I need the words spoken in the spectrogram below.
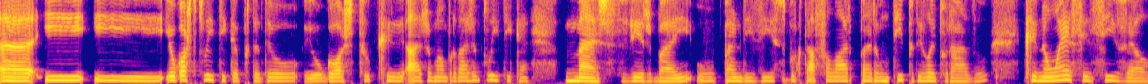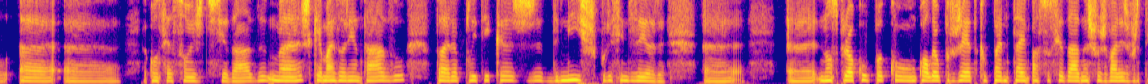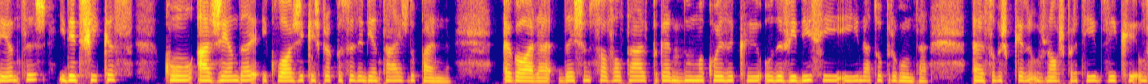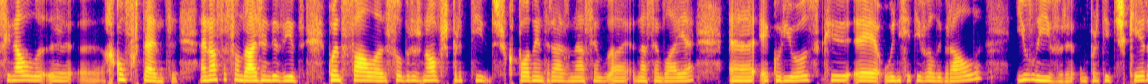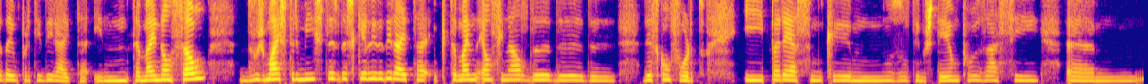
Uh, e, e, eu gosto de política, portanto, eu, eu gosto que haja uma abordagem política. Mas, se vir bem, o PAN diz isso porque está a falar para um tipo de eleitorado que não é sensível a, a, a concepções de sociedade, mas que é mais orientado para políticas de nicho, por assim dizer. Uh, uh, não se preocupa com qual é o projeto que o PAN tem para a sociedade nas suas várias vertentes, identifica-se com a agenda ecológica e as preocupações ambientais do PAN. Agora, deixa-me só voltar pegando numa coisa que o David disse e, e ainda a tua pergunta uh, sobre os, os, novos partidos e que um sinal uh, uh, reconfortante. A nossa sondagem, David, quando fala sobre os novos partidos que podem entrar na Assembleia, na Assembleia é curioso que é o Iniciativa Liberal e o Livre, um partido de esquerda e um partido de direita, e também não são dos mais extremistas da esquerda e da direita, o que também é um sinal de, de, de desse conforto. E parece-me que hum, nos últimos tempos há assim. Hum,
